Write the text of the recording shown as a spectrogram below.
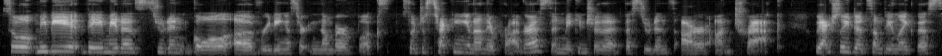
So, maybe they made a student goal of reading a certain number of books. So, just checking in on their progress and making sure that the students are on track we actually did something like this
